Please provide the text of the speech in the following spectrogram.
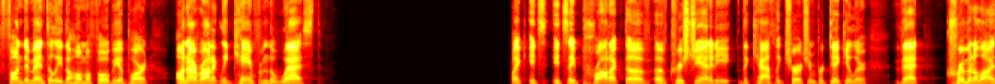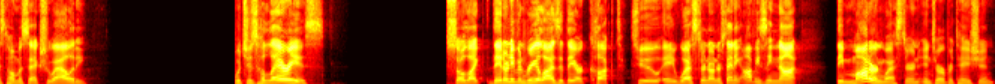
fundamentally the homophobia part unironically came from the West. Like it's it's a product of of Christianity, the Catholic Church in particular, that criminalized homosexuality, which is hilarious. So like they don't even realize that they are cucked to a Western understanding. Obviously not the modern Western interpretation.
